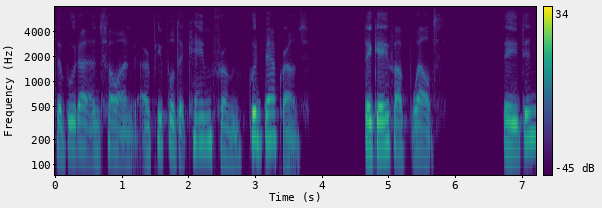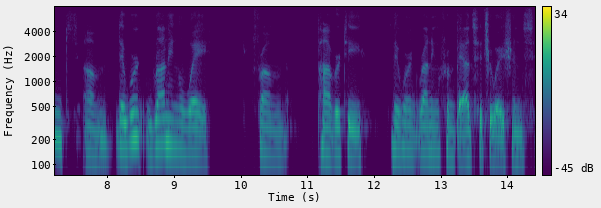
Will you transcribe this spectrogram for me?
the Buddha and so on, are people that came from good backgrounds. They gave up wealth. They didn't. Um, they weren't running away from poverty. They weren't running from bad situations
